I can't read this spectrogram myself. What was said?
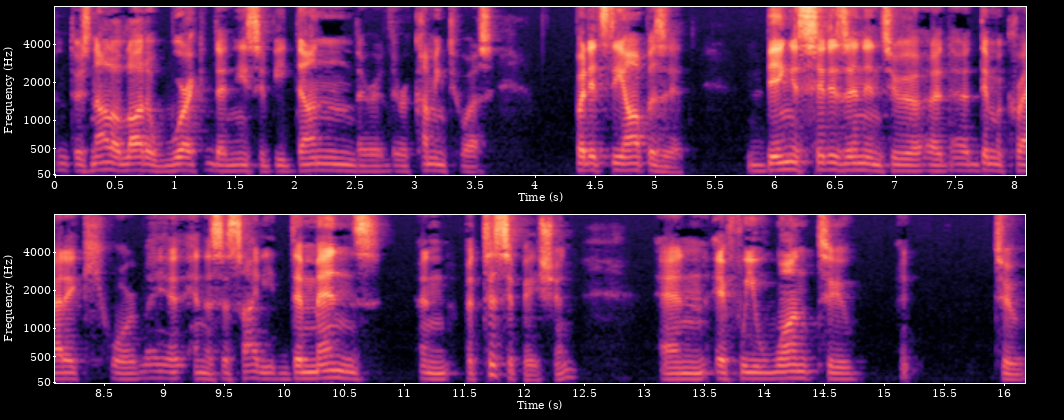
there's not a lot of work that needs to be done they're they're coming to us but it's the opposite being a citizen into a, a democratic or eh, in a society demands and participation. And if we want to eh, to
